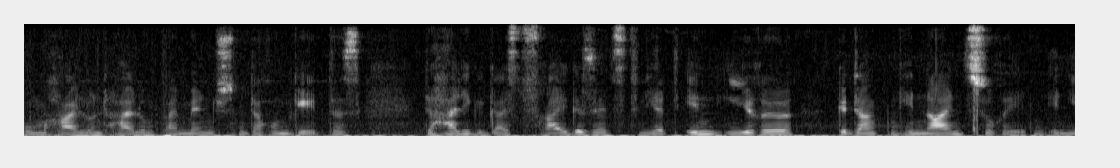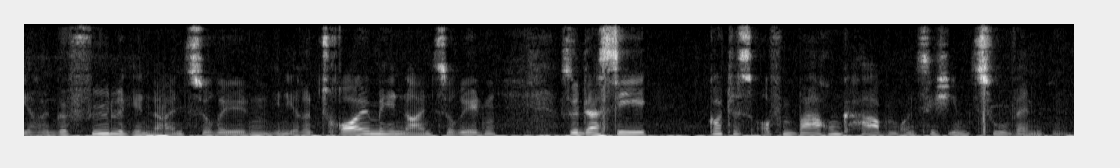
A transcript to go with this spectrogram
um Heil und Heilung bei Menschen darum geht, dass der Heilige Geist freigesetzt wird, in ihre Gedanken hineinzureden, in ihre Gefühle hineinzureden, in ihre Träume hineinzureden, sodass sie Gottes Offenbarung haben und sich ihm zuwenden.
